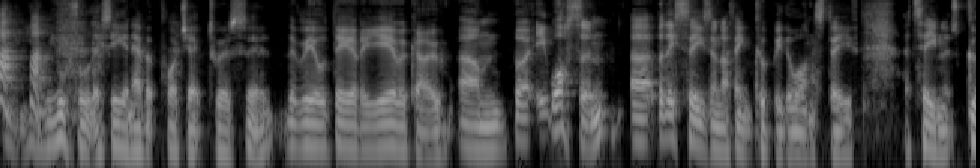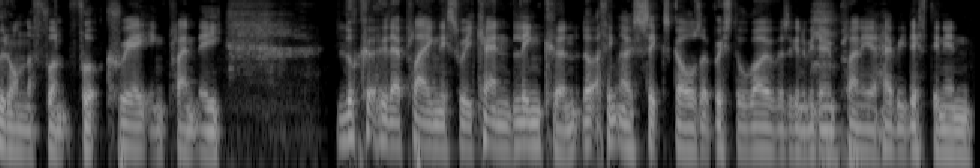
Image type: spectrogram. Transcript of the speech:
we all thought this Ian Evatt project was uh, the real deal a year ago, um, but it wasn't. Uh, but this season, I think, could be the one, Steve. A team that's good on the front foot, creating plenty look at who they're playing this weekend. Lincoln. I think those six goals at Bristol Rovers are going to be doing plenty of heavy lifting in,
